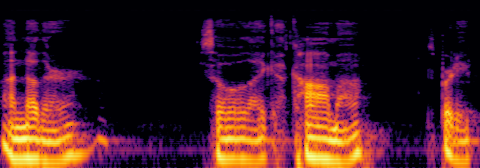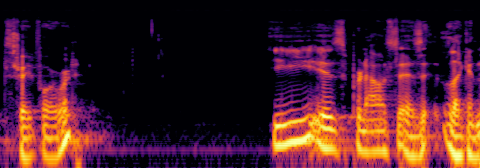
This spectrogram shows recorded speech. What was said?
another. So like a comma. It's pretty straightforward. E is pronounced as like an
